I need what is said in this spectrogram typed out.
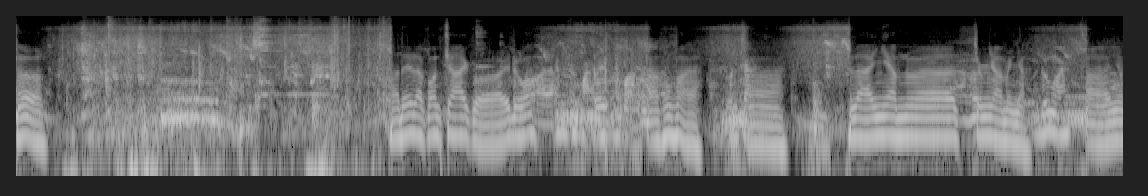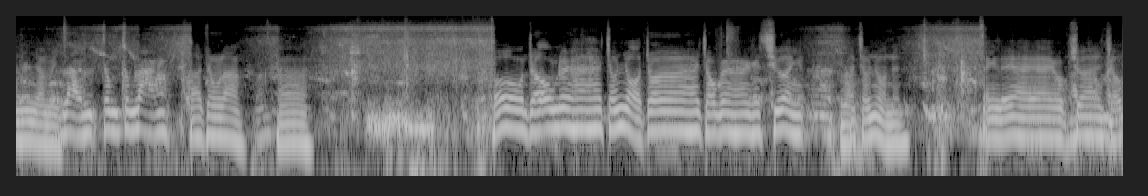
Ờ. à đây là con trai của ấy đúng không? À không phải à? À. Là anh em ờ, trong nhà mình à? Đúng rồi. à anh em trong nhà mình. Là trong trong làng không? à trong làng. À. Ô chào ông đây hai, hai cháu nhỏ cho hai cháu cái hai cái sữa anh ạ. Hai cháu nhỏ lên. Anh lấy hai, hai hộp sữa hai cháu.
